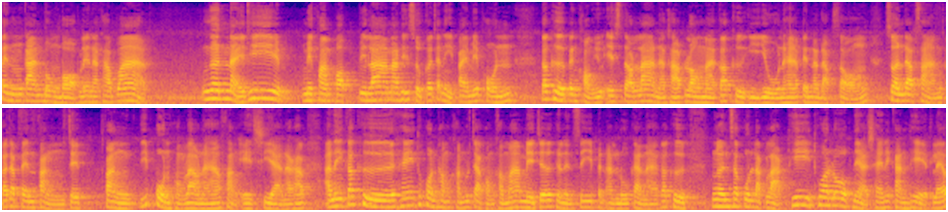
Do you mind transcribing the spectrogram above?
เป็นการบ่งบอกเลยนะครับว่าเงินไหนที่มีความป๊อปปูล่ามากที่สุดก็จะหนีไปไม่พ้น ก็คือเป็นของ US ดอลลาร์นะครับรองมาก็คือ EU นะฮะ เป็นอันดับ 2 ส่วนอันดับ 3 ก็จะเป็นฝั่ง ฝั่งญี่ปุ่นของเรานะฮะฝั่งเอเชียนะครับ อันนี้ก็คือให้ทุกคนทำความรู้จักของคำว่า major currency เป็นอันรู้กันนะฮะก็คือเงินสกุลหลักๆ ที่ทั่วโลกเนี่ยใช้ในการเทรดแล้ว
